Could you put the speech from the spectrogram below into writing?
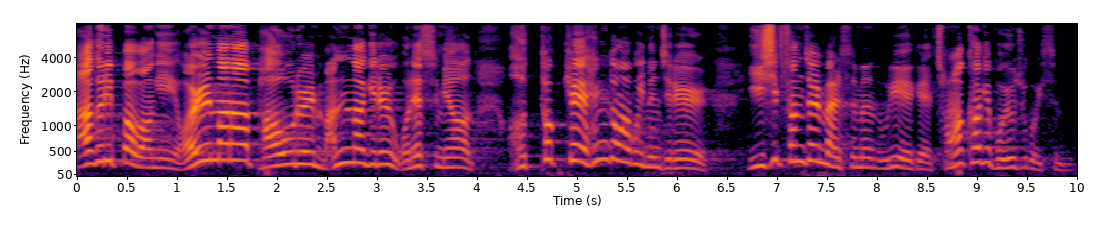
아그리빠 왕이 얼마나 바울을 만나기를 원했으면 어떻게 행동하고 있는지를 23절 말씀은 우리에게 정확하게 보여주고 있습니다.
